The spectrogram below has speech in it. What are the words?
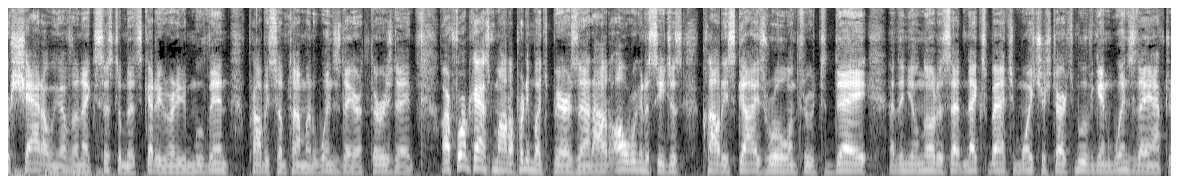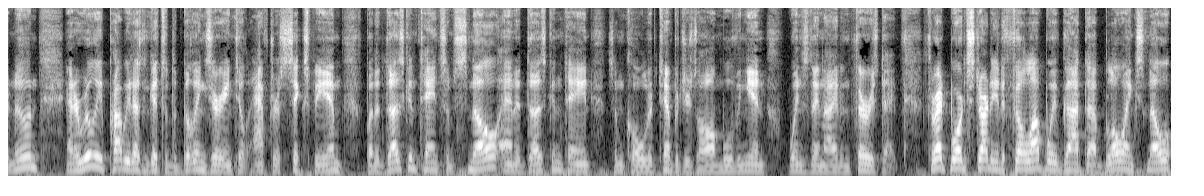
foreshadowing of the next system that's getting ready to move in, probably sometime on Wednesday or Thursday. Our forecast model pretty much bears that out. All we're going to see just cloudy skies rolling through today, and then you'll notice that next batch of moisture starts moving in Wednesday afternoon, and it really probably doesn't get to the Billings area until after 6 p.m., but it does contain some snow and it does contain some colder temperatures all moving in Wednesday night and Thursday. Threat board starting to fill up. We've got uh, blowing snow,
